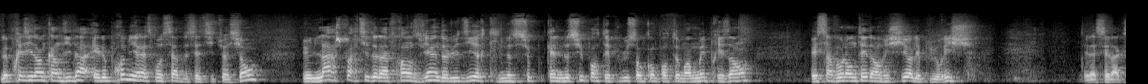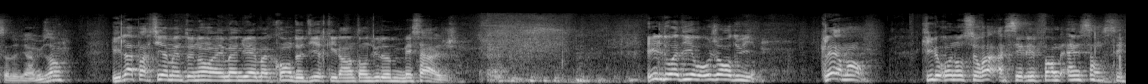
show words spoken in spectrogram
Le président candidat est le premier responsable de cette situation. Une large partie de la France vient de lui dire qu'elle ne, supportait plus son comportement méprisant et sa volonté d'enrichir les plus riches. Et là, c'est là que ça devient amusant. Il appartient maintenant à Emmanuel Macron de dire qu'il a entendu le message. Il doit dire aujourd'hui clairement qu'il renoncera à ces réformes insensées.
